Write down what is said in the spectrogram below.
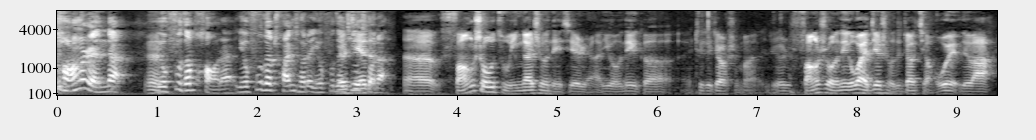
扛人的，嗯有负责跑的，有负责传球的，有负责接接球的。呃，防守组应该是有哪些人啊？有那个这个叫什么？就是防守那个外接手的叫脚位，对吧？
